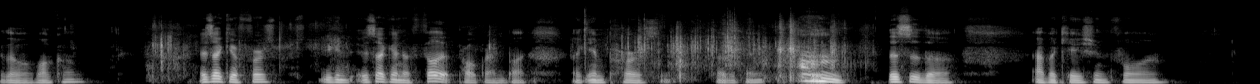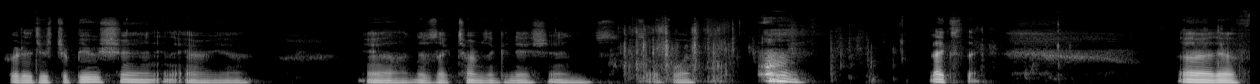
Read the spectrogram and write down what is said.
the welcome. It's like your first you can it's like an affiliate program but like in person everything this is the application form for the distribution in the area. Yeah there's like terms and conditions so forth. Next thing. Uh they have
